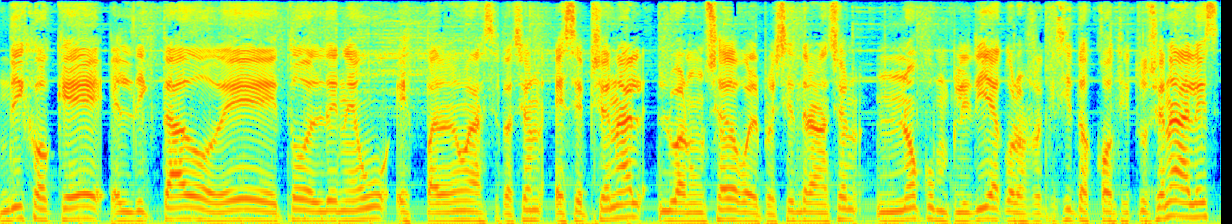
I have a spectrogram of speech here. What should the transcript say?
dijo que el dictado de todo el DNU es para una situación excepcional. Lo anunciado por el presidente de la Nación no cumpliría con los requisitos constitucionales.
